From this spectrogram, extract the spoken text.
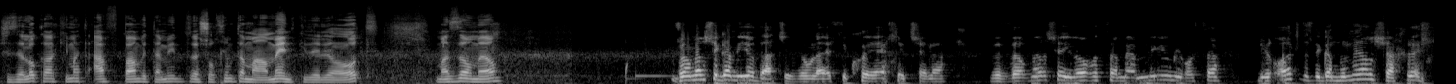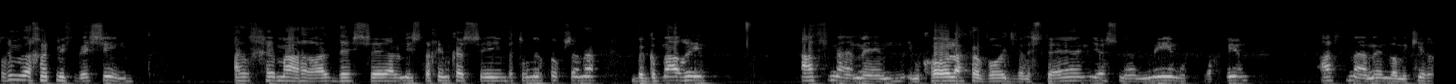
שזה לא קרה כמעט אף פעם, ותמיד שולחים את המאמן כדי לראות. מה זה אומר? זה אומר שגם היא יודעת שזה אולי הסיכוי היחיד שלה, וזה אומר שהיא לא רוצה מאמנים, היא רוצה לראות, וזה גם אומר שאחרי 21 מפגשים, על חמר, על דשא, על משטחים קשים, בטורניר סוף שנה, בגמרים. אף מאמן, עם כל הכבוד, ולשתיהן יש מאמנים מוצלחים, אף מאמן לא מכיר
